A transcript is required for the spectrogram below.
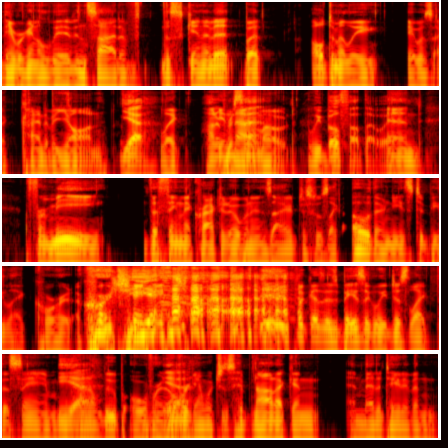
they were gonna live inside of the skin of it. But ultimately, it was a kind of a yawn, yeah, like hundred in that mode. We both felt that way. And for me, the thing that cracked it open is I just was like, oh, there needs to be like chord a chord change Yeah. because it's basically just like the same Yeah. kind of loop over and Yeah. over again, which is hypnotic and and meditative and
